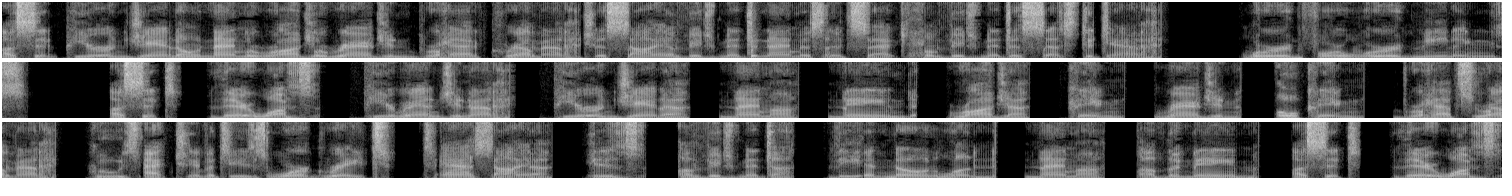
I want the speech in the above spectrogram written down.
Asit Puranjano Namaraja Rajan Brahakramahtasaya Vijnadanamasat Sakha Vijnadasestata. Word for word meanings. Asit, there was, Puranjana, Puranjana, Nama, named, Raja, king, Rajan, O king, Brahapsrama, whose activities were great, Tasaya, his, Avijnata, the unknown one, Nama, of the name, Asit, there was,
